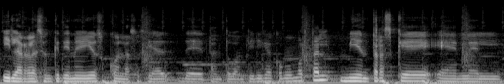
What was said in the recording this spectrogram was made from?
y la relación que tienen ellos con la sociedad de tanto vampírica como mortal, mientras que en el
